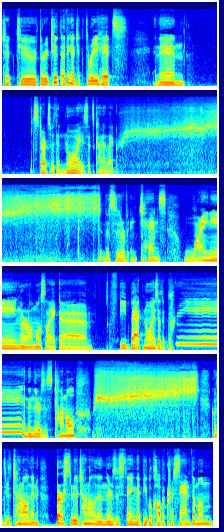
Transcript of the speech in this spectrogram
took two, three, two. I think I took three hits, and then it starts with a noise that's kind of like this sort of intense whining or almost like uh, feedback noise. Like, and then there's this tunnel going through the tunnel and then burst through the tunnel and then there's this thing that people call the chrysanthemum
